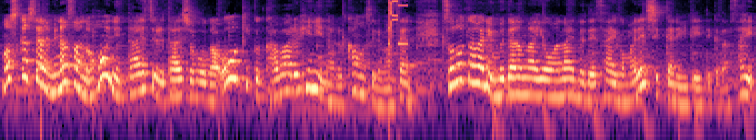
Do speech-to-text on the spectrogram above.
もしかしたら皆さんの本に対する対処法が大きく変わる日になるかもしれません。その代わり無駄な内容はないので最後までしっかり見ていってください。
